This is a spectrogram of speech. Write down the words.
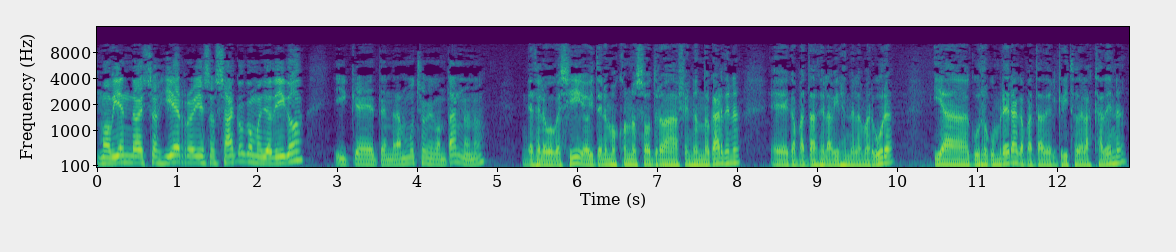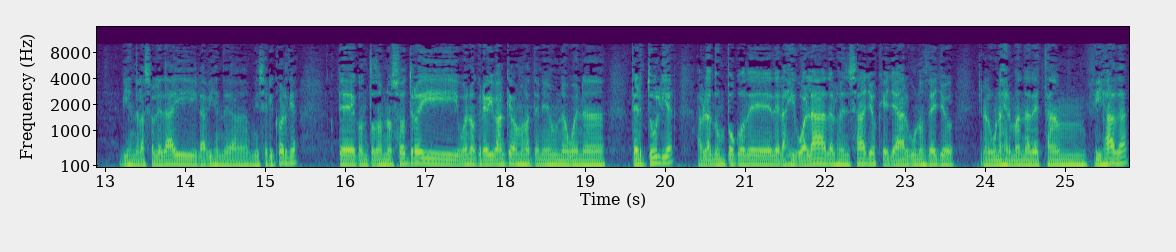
moviendo esos hierros y esos sacos, como yo digo, y que tendrán mucho que contarnos, ¿no? Desde luego que sí. Hoy tenemos con nosotros a Fernando Cárdenas, eh, capataz de la Virgen de la Amargura, y a Curro Cumbrera, capataz del Cristo de las Cadenas, Virgen de la Soledad y la Virgen de la Misericordia, eh, con todos nosotros. Y bueno, creo, Iván, que vamos a tener una buena tertulia, hablando un poco de, de las igualadas, de los ensayos, que ya algunos de ellos en algunas hermandades están fijadas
